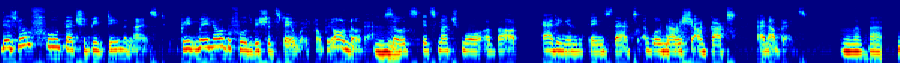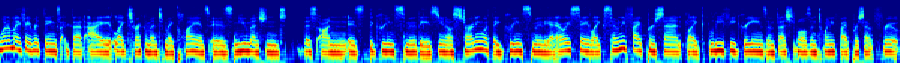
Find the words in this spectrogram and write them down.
There's no food that should be demonized. We, we know the foods we should stay away from. We all know that. Mm-hmm. So it's it's much more about adding in the things that will nourish our gut and our brains. Love that. One of my favorite things that I like to recommend to my clients is you mentioned this on is the green smoothies. You know, starting with a green smoothie, I always say like 75% like leafy greens and vegetables and 25% fruit.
